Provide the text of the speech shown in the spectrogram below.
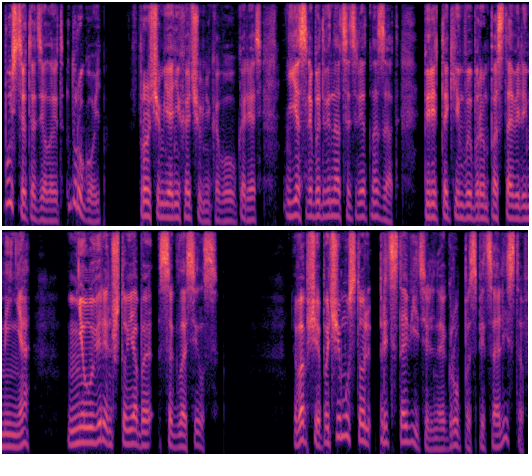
пусть это делает другой. Впрочем, я не хочу никого укорять. Если бы 12 лет назад перед таким выбором поставили меня, не уверен, что я бы согласился. Вообще, почему столь представительная группа специалистов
